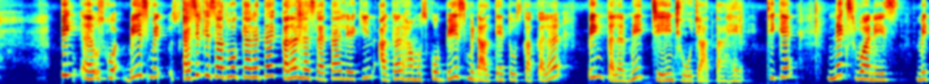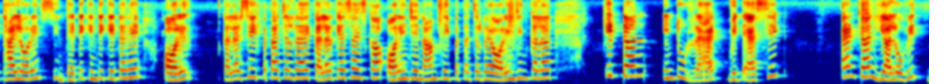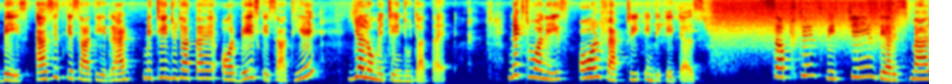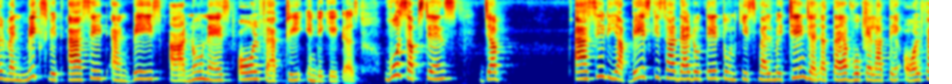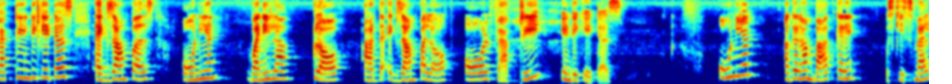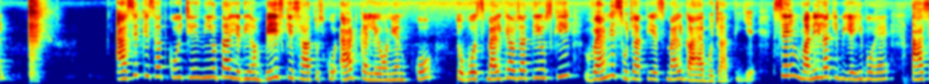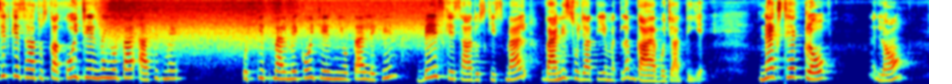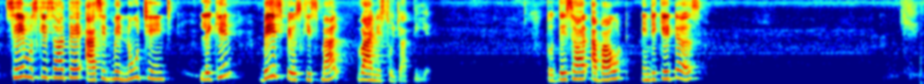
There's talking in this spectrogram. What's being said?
पिंक उसको बेस में एसिड के साथ वो क्या रहता है? कलरलेस रहता है, लेकिन अगर हम उसको बेस में डालते हैं तो उसका कलर पिंक कलर में चेंज हो जाता है। ठीक है? Next one is methyl orange synthetic indicator है, और कलर से ही पता चल रहा है। कलर कैसा है इसका? ऑरेंज है, नाम से ही पता चल रहा है orange in colour it turn into red with acid and turn yellow with base acid के साथ ये रेड में चेंज हो जाता है और बेस के साथ ये येलो में चेंज हो जाता है। Next one is olfactory indicators substance which change their smell when mix with acid and base are known as olfactory indicators वो सब्सटेंस जब एसिड या बेस के साथ ऐड होते हैं तो उनकी स्मेल में चेंज आ जाता है। वो कहलाते हैं olfactory indicators examples onion vanilla clove are the example of olfactory indicators onion अगर हम बात करें, उसकी स्मेल एसिड के साथ कोई चेंज नहीं होता। यदि हम बेस के साथ उसको ऐड कर ले ऑनियन को तो वो स्मेल क्या हो जाती है उसकी? वैनिस हो जाती है स्मेल गायब हो जाती है। सेम वनीला की भी यही वो है। एसिड के साथ उसका कोई चेंज नहीं होता है। एसिड में उसकी स्मेल में कोई चेंज नहीं होता है, लेकिन बेस के साथ उसकी स्मेल वैनिस हो जाती है मतलब गायब हो जाती है। नेक्स्ट है क्लोव लौंग सेम उसके साथ है एसिड में नो चेंज लेकिन बेस पे उसकी स्मेल वैनिश हो जाती है। तो दिस आर अबाउट इंडिकेटर्स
